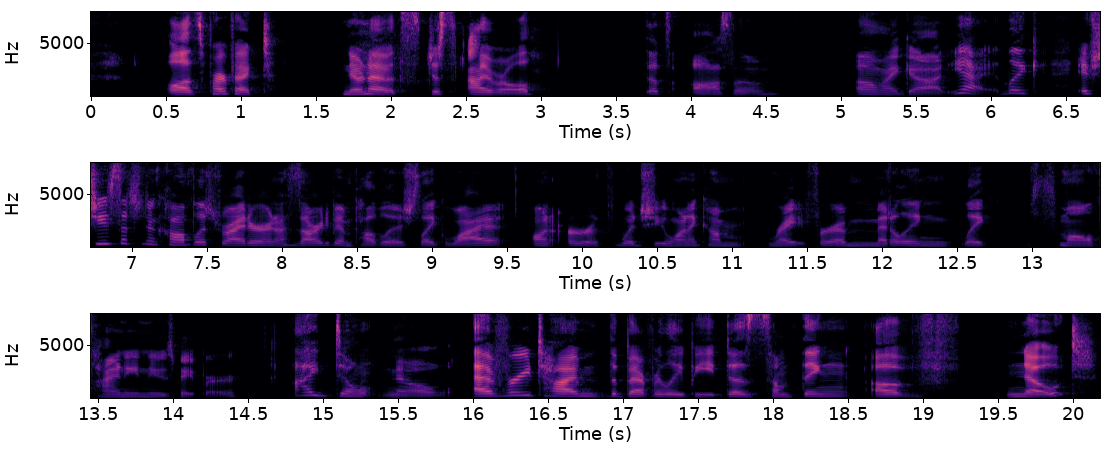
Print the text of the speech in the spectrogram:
well, it's perfect. No notes, just eye roll. That's awesome. Oh my god. Yeah, like if she's such an accomplished writer and has already been published, like why on earth would she want to come write for a meddling like small tiny newspaper? I don't know. Every time the Beverly Beat does something of note,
